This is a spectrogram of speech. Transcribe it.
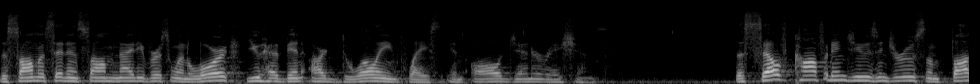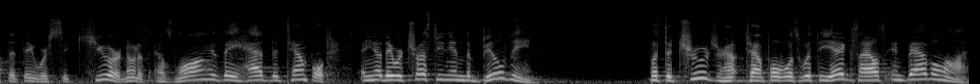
The psalmist said in Psalm 90, verse 1 Lord, you have been our dwelling place in all generations. The self confident Jews in Jerusalem thought that they were secure. Notice, as long as they had the temple. And you know, they were trusting in the building. But the true temple was with the exiles in Babylon.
